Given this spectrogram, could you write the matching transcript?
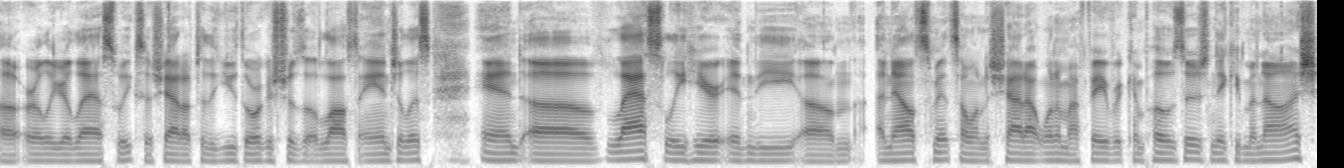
earlier last week. So shout out to the youth orchestras of Los Angeles. And uh, lastly, here in the um, announcements, I want to shout out one of my favorite composers, Nicki Minaj,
